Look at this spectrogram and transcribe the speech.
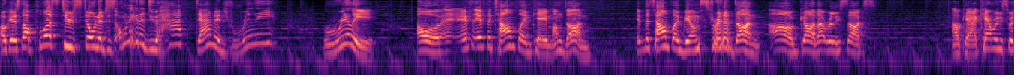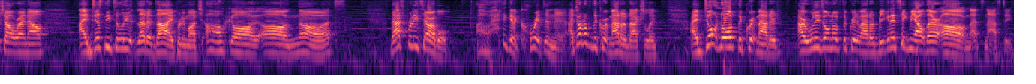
Okay, so that plus two Stone Edge is only going to do half damage. Really? Really? Oh, if, if the Talonflame came, I'm done. If the Talonflame came, I'm straight up done. Oh, God, that really sucks. Okay, I can't really switch out right now. I just need to let it die, pretty much. Oh, God. Oh, no. That's that's pretty terrible. Oh, I had to get a crit, didn't it? I don't know if the crit mattered, actually. I don't know if the crit mattered. I really don't know if the crit mattered, but you're to take me out there. Oh, that's nasty.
